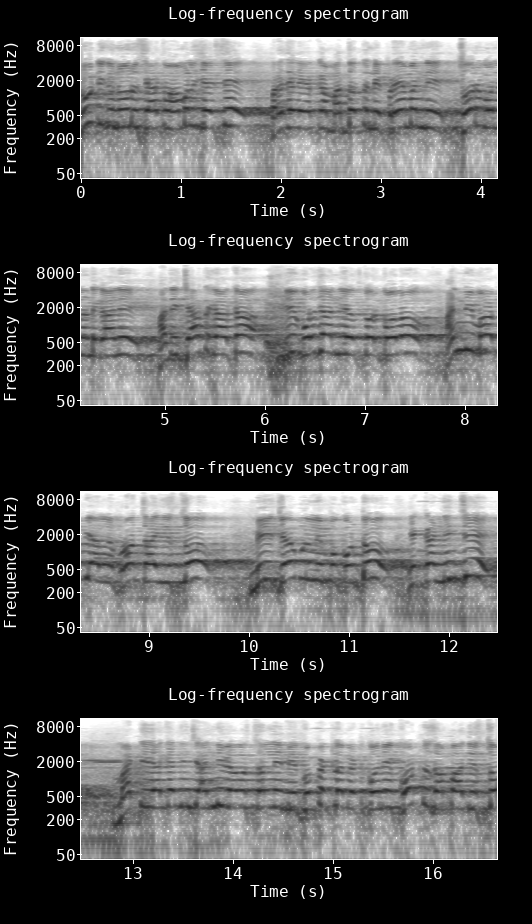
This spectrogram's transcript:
నూటికి నూరు శాతం అమలు చేసి ప్రజల యొక్క మద్దతుని ప్రేమని చూరగొనండి కానీ అది చేతగాక ఈ గురజా నియోజకవర్గంలో అన్ని మాఫియాలను ప్రోత్సహిస్తూ మీ జేబులు నింపుకుంటూ ఇక్కడి నుంచి మట్టి దగ్గర నుంచి అన్ని వ్యవస్థల్ని మీ గుప్పెట్లో పెట్టుకొని కోట్లు సంపాదిస్తూ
